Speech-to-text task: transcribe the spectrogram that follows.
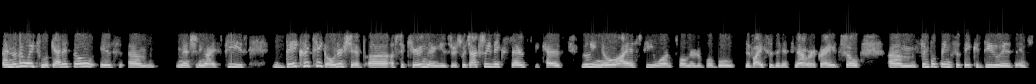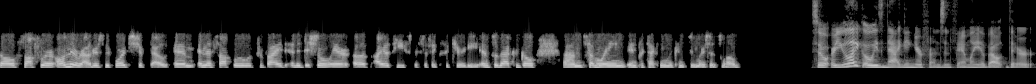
another way to look at it, though, is um, mentioning ISPs, they could take ownership uh, of securing their users, which actually makes sense because really no ISP wants vulnerable devices in its network, right? So, um, simple things that they could do is install software on their routers before it's shipped out, and, and this software would provide an additional layer of IoT specific security. And so that could go um, some way in, in protecting the consumers as well. So, are you like always nagging your friends and family about their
